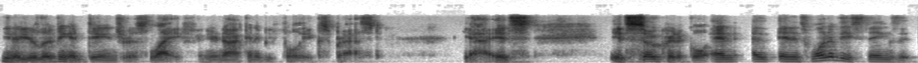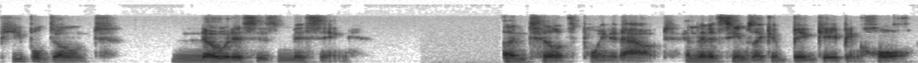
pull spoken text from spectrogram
you know, you're living a dangerous life and you're not going to be fully expressed. Yeah, it's it's so critical, and and it's one of these things that people don't notice is missing until it's pointed out, and then it seems like a big gaping hole.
